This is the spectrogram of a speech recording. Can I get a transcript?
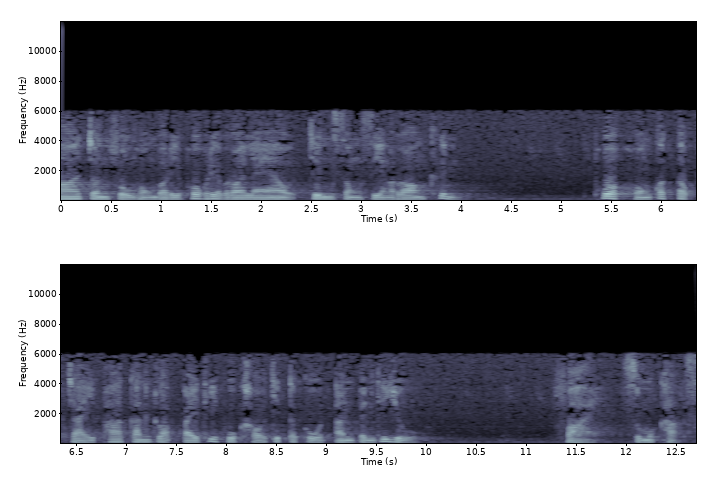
อจนฝูงหงบริโภคเรียบร้อยแล้ว จึงส่งเสียงร้องขึ้น พวกหงก็ตกใจพากันกลับไปที่ภูเขาจิตตกูดอันเป็นที่อยู่ ฝ่ายสุมุขะเส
